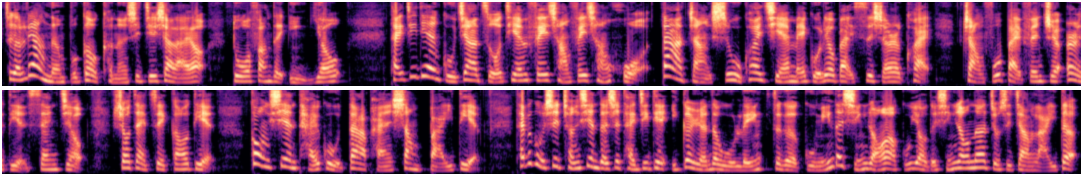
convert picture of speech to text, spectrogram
这个量能不够，可能是接下来哦多方的隐忧。台积电股价昨天非常非常火，大涨十五块钱，每股六百四十二块，涨幅百分之二点三九，收在最高点，贡献台股大盘上百点。台北股市呈现的是台积电一个人的武林，这个股民的形容啊，股友的形容呢，就是这样来的。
